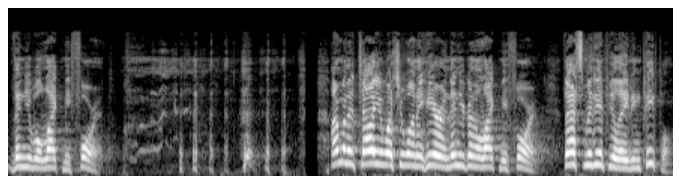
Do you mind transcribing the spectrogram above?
then you will like me for it." I'm going to tell you what you want to hear, and then you're going to like me for it. That's manipulating people.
